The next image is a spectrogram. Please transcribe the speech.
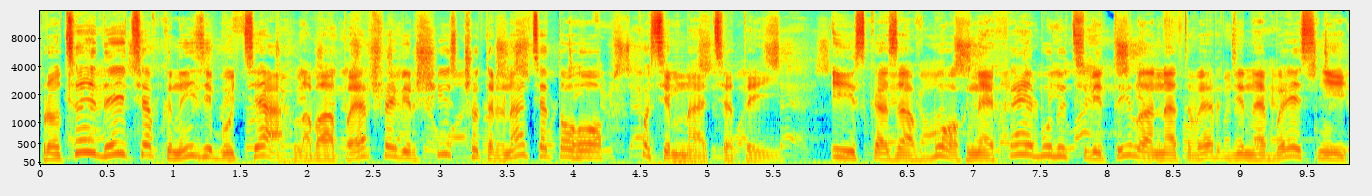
Про це йдеться в книзі буття, глава 1, вірші з 14 по 17. І сказав Бог: нехай будуть світила на тверді небесній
